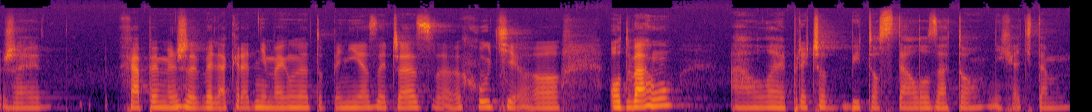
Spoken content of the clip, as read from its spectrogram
Že chápeme, že veľakrát nemajú na to peniaze, čas, e, chuť, e, odvahu, ale prečo by to stalo za to nechať tam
